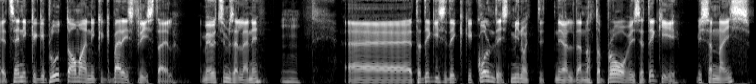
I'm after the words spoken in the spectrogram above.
et see on ikkagi, Pluto oma on ikkagi päris freestyle. me jõudsime selleni mm. -hmm ta tegi seda ikkagi kolmteist minutit nii-öelda, noh, ta proovis ja tegi, mis on nice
